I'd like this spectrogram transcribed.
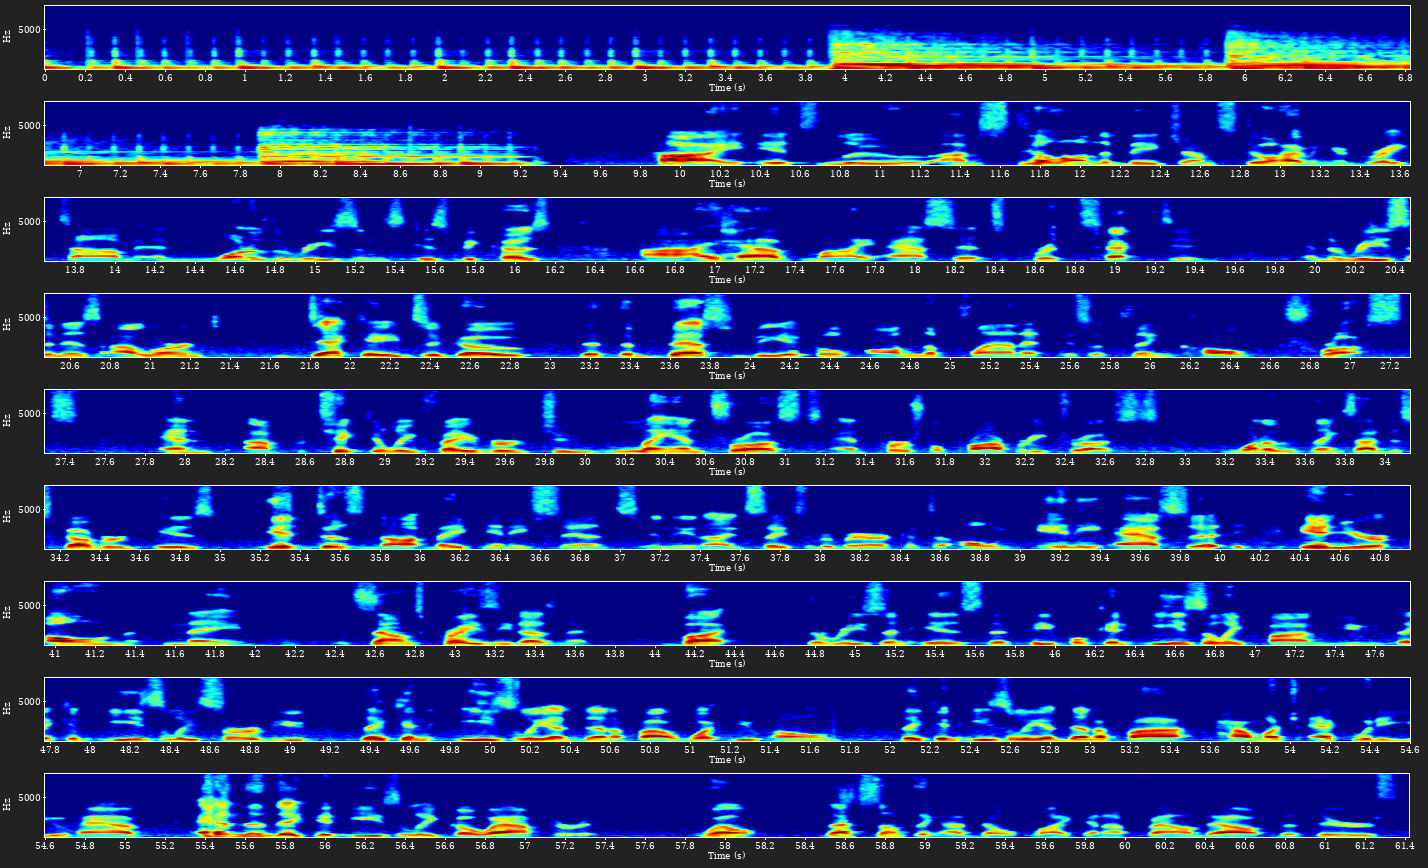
Hi, it's Lou. I'm still on the beach. I'm still having a great time. And one of the reasons is because I have my assets protected. And the reason is I learned decades ago that the best vehicle on the planet is a thing called trusts. And I'm particularly favored to land trusts and personal property trusts. One of the things I discovered is it does not make any sense in the United States of America to own any asset in your own name. It sounds crazy, doesn't it? But the reason is that people can easily find you, they can easily serve you, they can easily identify what you own, they can easily identify how much equity you have, and then they can easily go after it. Well, that's something I don't like, and I found out that there's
